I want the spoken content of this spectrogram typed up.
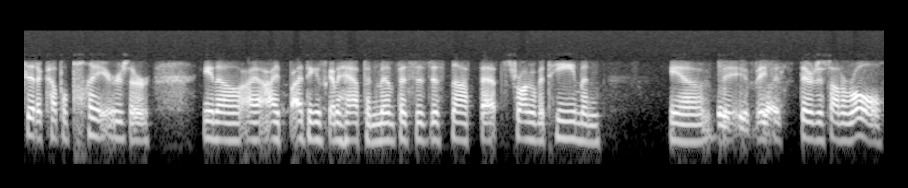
sit a couple players, or you know, I I, I think it's going to happen. Memphis is just not that strong of a team, and you know, they they like- just they're just on a roll.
